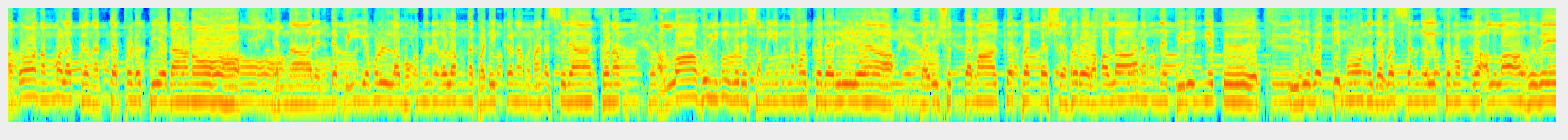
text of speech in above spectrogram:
അതോ നമ്മളൊക്കെ നട്ടപ്പെടുത്തിയതാണോ എന്നാൽ എന്റെ പ്രിയമുള്ള മോമിനുകളൊന്ന് പഠിക്കണം മനസ്സിലാക്കണം. അള്ളാഹു ഇനി ഒരു സമയം നമുക്ക് തരില്ല. പരിശുദ്ധമാക്കപ്പെട്ട ഷഹർ റമലാൻ എന്ന് പിരിഞ്ഞിട്ട് ഇരുപത്തിമൂന്ന് ദിവസങ്ങൾക്ക് മുമ്പ് അള്ളാഹുവേ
